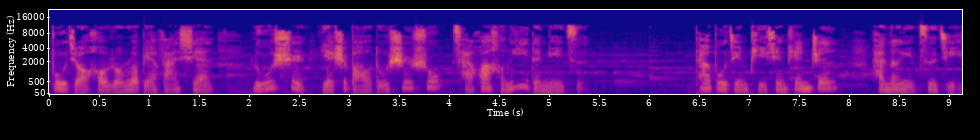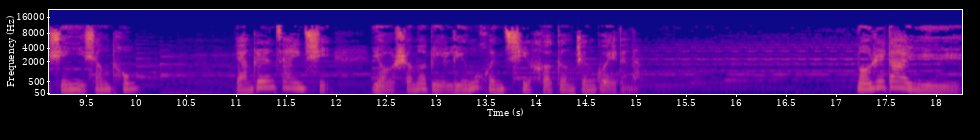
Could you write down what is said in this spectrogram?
不久后，容若便发现。卢氏也是饱读诗书、才华横溢的女子。她不仅脾性天真，还能与自己心意相通。两个人在一起，有什么比灵魂契合更珍贵的呢？某日大雨，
